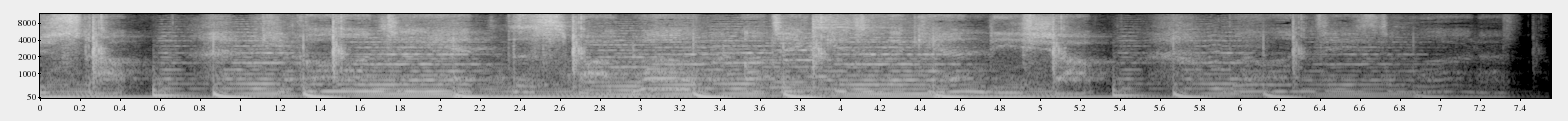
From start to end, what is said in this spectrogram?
you stop?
